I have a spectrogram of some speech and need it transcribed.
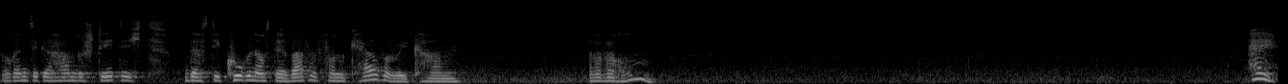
Forensiker haben bestätigt, dass die Kugeln aus der Waffe von Calvary kamen. Aber warum? Hey,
